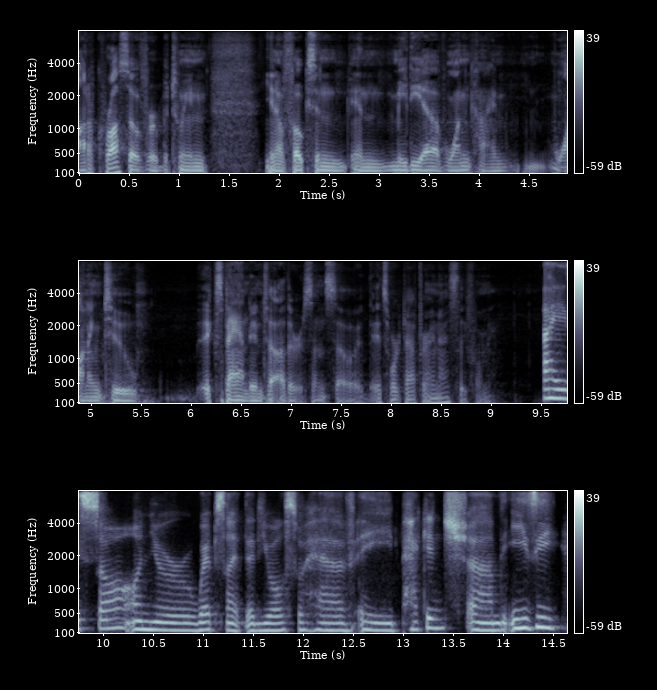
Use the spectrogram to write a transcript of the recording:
lot of crossover between, you know, folks in in media of one kind wanting to expand into others, and so it's worked out very nicely for me. I saw on your website that you also have a package, um, the Easy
